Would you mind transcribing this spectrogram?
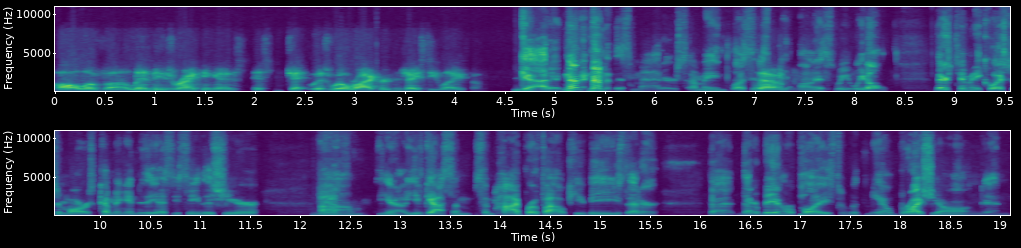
all of uh, Lindy's ranking is is, J, is Will Reichard and J.C. Latham. Got it. None none of this matters. I mean, let's, let's be honest. We we don't there's too many question marks coming into the SEC this year. yeah. Um, you know, you've got some some high profile QBs that are that that are being replaced with you know Bryce Young and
